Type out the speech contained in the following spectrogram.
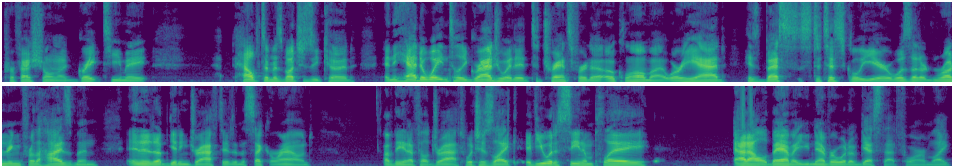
professional and a great teammate. Helped him as much as he could, and he had to wait until he graduated to transfer to Oklahoma, where he had his best statistical year was that running for the Heisman, ended up getting drafted in the second round of the NFL draft, which is like if you would have seen him play at Alabama, you never would have guessed that for him. Like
